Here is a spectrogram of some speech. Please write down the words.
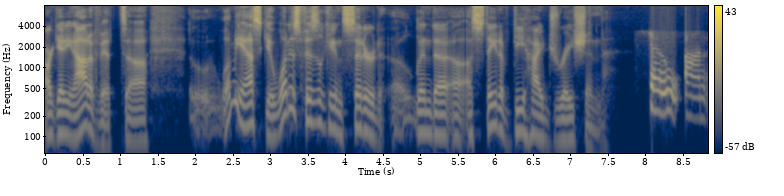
are getting out of it. Uh, let me ask you, what is physically considered, uh, Linda, a state of dehydration? So, um,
